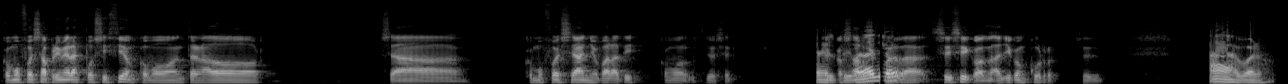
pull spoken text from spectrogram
¿Cómo fue esa primera exposición como entrenador? O sea, ¿cómo fue ese año para ti? ¿Cómo, yo sé, El primer año? Sí, sí, con- allí con Curro. Sí. Ah, bueno.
